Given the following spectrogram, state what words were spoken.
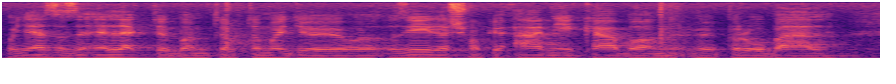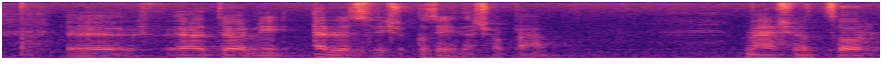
Hogy ez az legtöbb, amit tudtam, hogy az édesapja árnyékában próbál eltörni. Először is az édesapám. Másodszor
